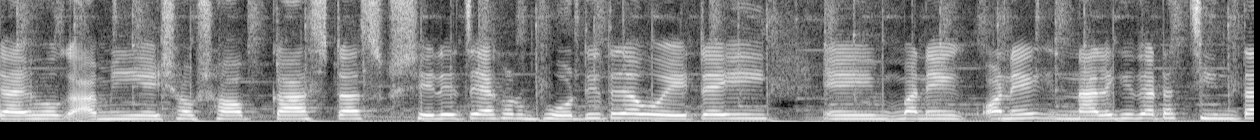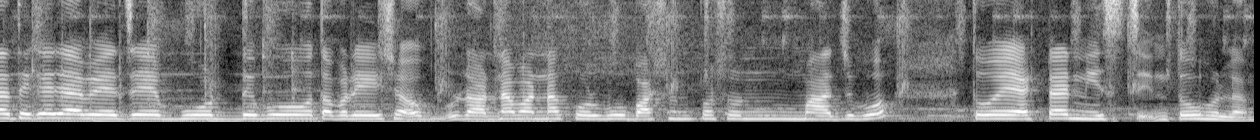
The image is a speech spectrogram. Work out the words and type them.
যাই হোক, আমি এইসব, সব কাজ টাজ সেরে যে এখন ভোট দিতে যাব, এটাই এই মানে অনেক, নালে কিন্তু একটা চিন্তা থেকে যাবে যে ভোট দেবো, তারপরে এইসব রান্না বান্না করব বাসন ফাসন মাজবো, তো একটা নিশ্চিন্ত হলাম।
